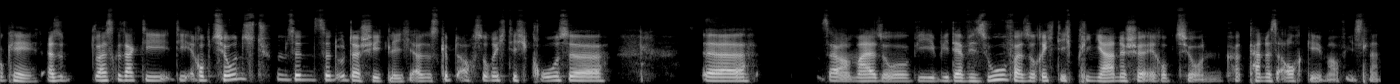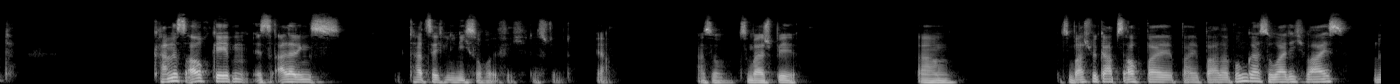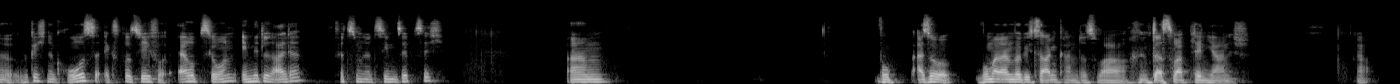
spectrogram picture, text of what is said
Okay, also du hast gesagt, die, die Eruptionstypen sind, sind unterschiedlich. Also es gibt auch so richtig große, äh, sagen wir mal so, wie, wie der Vesuv, also richtig plinianische Eruptionen, kann, kann es auch geben auf Island. Kann es auch geben, ist allerdings tatsächlich nicht so häufig, das stimmt, ja. Also zum Beispiel, ähm, zum Beispiel gab es auch bei, bei Badabunga, soweit ich weiß, eine, wirklich eine große explosive Eruption im Mittelalter, 1477. Ähm, wo, also, wo man dann wirklich sagen kann, das war, das war plenianisch. Ja.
